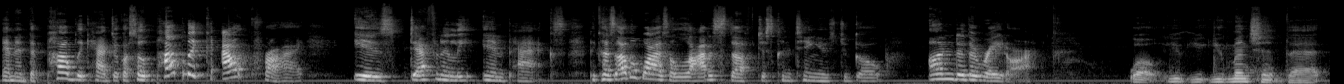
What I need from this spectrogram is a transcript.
And that the public had to go. So public outcry is definitely impacts because otherwise a lot of stuff just continues to go under the radar. Well, you, you, you mentioned that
